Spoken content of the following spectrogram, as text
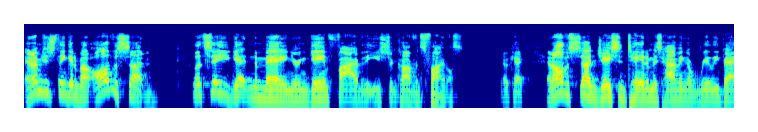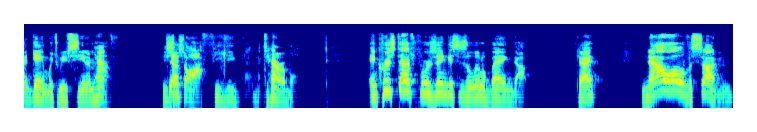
And I'm just thinking about all of a sudden, let's say you get into May and you're in game five of the Eastern Conference Finals. Okay. And all of a sudden, Jayson Tatum is having a really bad game, which we've seen him have. He's Yeah. just off. He, he- terrible. And Kristaps Porzingis is a little banged up. Okay. Now all of a sudden,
